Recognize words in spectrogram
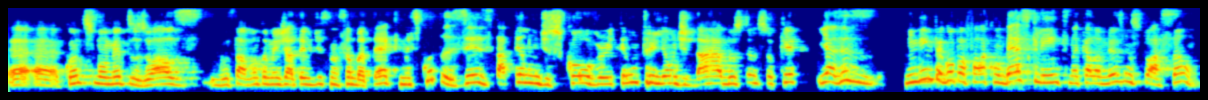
é, é, quantos momentos uaus o Gustavão também já teve disso na Sambatec, mas quantas vezes está tendo um discovery, tem um trilhão de dados, tem não sei o quê, e às vezes ninguém pegou para falar com 10 clientes naquela mesma situação,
